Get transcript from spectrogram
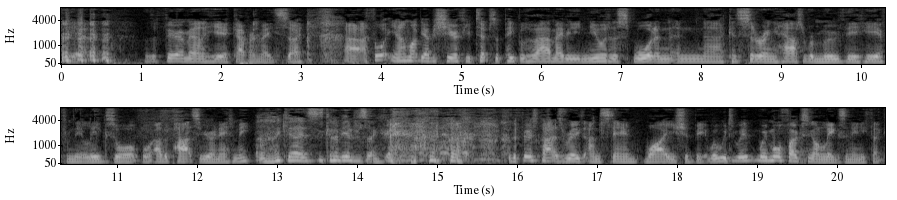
Yeah. There's a fair amount of hair covering me, so uh, I thought you know I might be able to share a few tips with people who are maybe newer to the sport and, and uh, considering how to remove their hair from their legs or, or other parts of your anatomy. okay, this is going to be interesting. But the first part is really to understand why you should be. We're, we're, we're more focusing on legs than anything.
